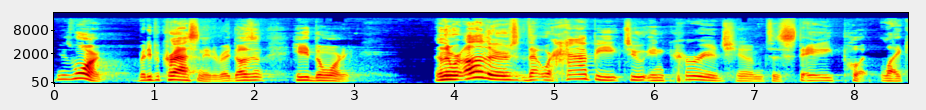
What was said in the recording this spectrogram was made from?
he was warned, but he procrastinated, right? Doesn't heed the warning. And there were others that were happy to encourage him to stay put, like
